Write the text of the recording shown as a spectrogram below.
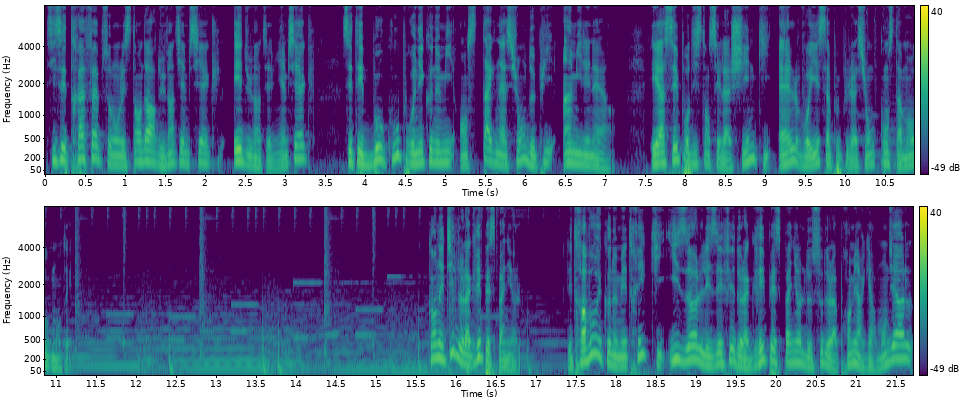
Si c'est très faible selon les standards du XXe siècle et du XXIe siècle, c'était beaucoup pour une économie en stagnation depuis un millénaire, et assez pour distancer la Chine qui, elle, voyait sa population constamment augmenter. Qu'en est-il de la grippe espagnole? Les travaux économétriques qui isolent les effets de la grippe espagnole de ceux de la Première Guerre mondiale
